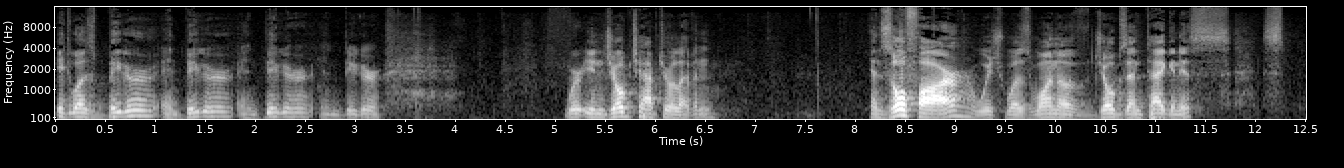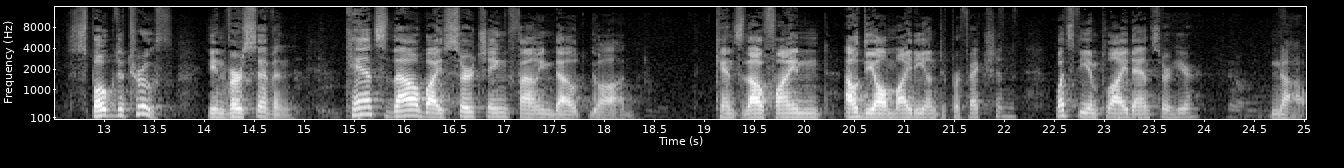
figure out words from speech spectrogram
it was bigger and bigger and bigger and bigger. We're in Job chapter 11. And Zophar, which was one of Job's antagonists, spoke the truth in verse 7. Canst thou by searching find out God? Canst thou find out the Almighty unto perfection? What's the implied answer here? No. no.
